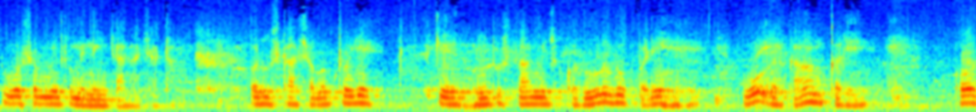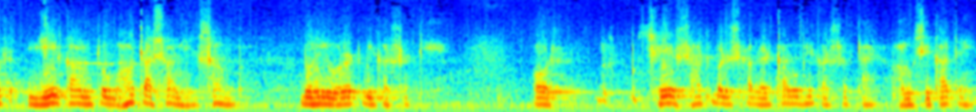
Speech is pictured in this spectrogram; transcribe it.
तो वो सब में तो मैं नहीं जाना चाहता हूँ। और उसका सबब तो ये कि हिंदुस्तान में जो करोड़ों लोग पड़े हैं, वो अगर काम करें, और ये काम तो बहुत आसान है, सब बुरी औरत भी कर सकती है। और छः सात वर्ष का लड़का वो भी कर सकता है। हम सिखाते हैं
